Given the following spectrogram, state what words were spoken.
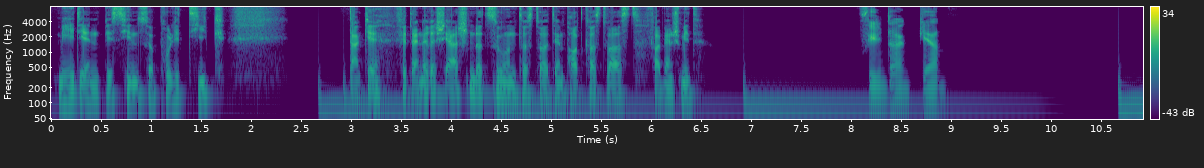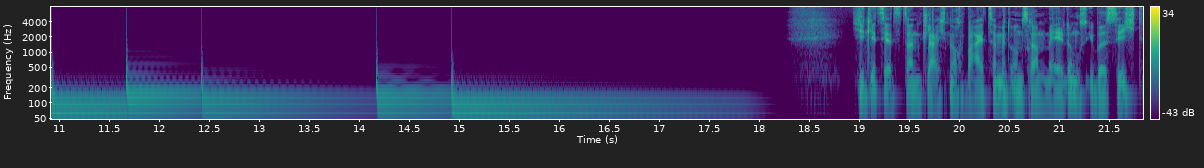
Medien bis hin zur Politik. Danke für deine Recherchen dazu und dass du heute im Podcast warst, Fabian Schmidt. Vielen Dank, gern. Hier geht es jetzt dann gleich noch weiter mit unserer Meldungsübersicht.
